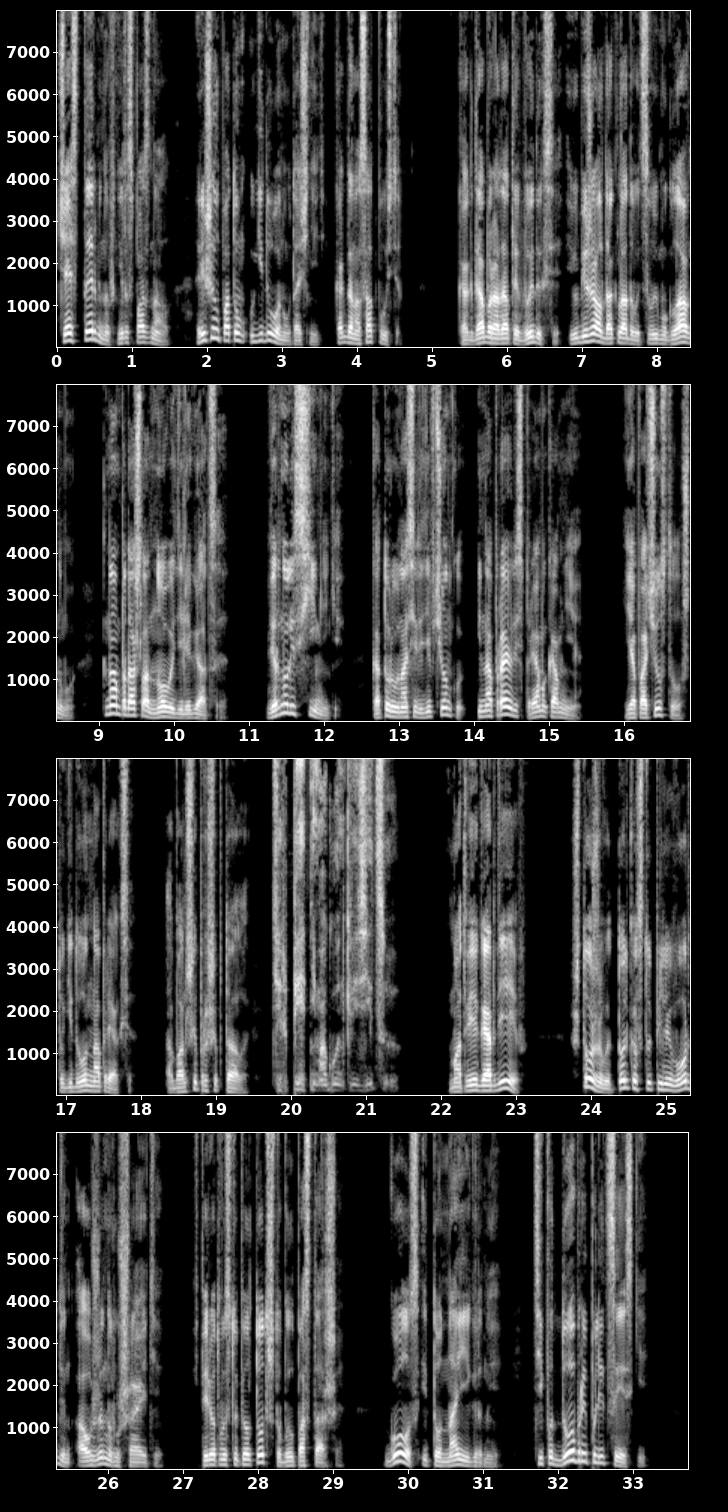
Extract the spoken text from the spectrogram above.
Часть терминов не распознал, Решил потом у Гидеона уточнить, когда нас отпустят. Когда Бородатый выдохся и убежал докладывать своему главному, к нам подошла новая делегация. Вернулись химники, которые уносили девчонку и направились прямо ко мне. Я почувствовал, что Гидеон напрягся, а Банши прошептала. «Терпеть не могу Инквизицию». «Матвей Гордеев? Что же вы, только вступили в орден, а уже нарушаете?» Вперед выступил тот, что был постарше. Голос и тон наигранные, Типа добрый полицейский.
